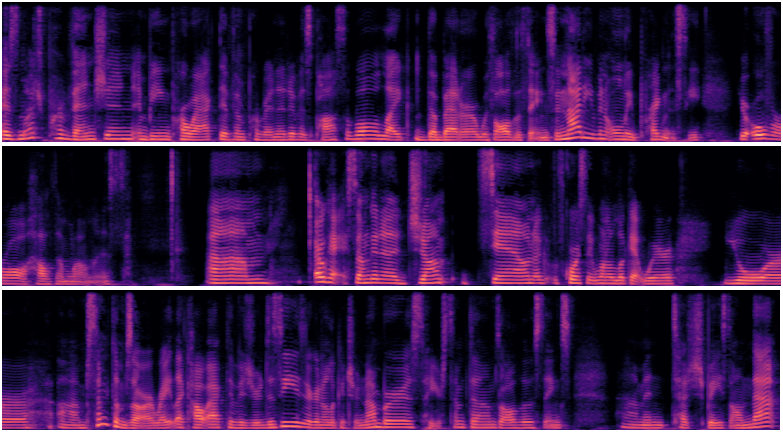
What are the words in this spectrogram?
as much prevention and being proactive and preventative as possible, like the better with all the things, and not even only pregnancy, your overall health and wellness. Um, okay, so I'm gonna jump down. Of course, they want to look at where your um, symptoms are, right? Like how active is your disease? They're gonna look at your numbers, your symptoms, all those things, um, and touch base on that.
